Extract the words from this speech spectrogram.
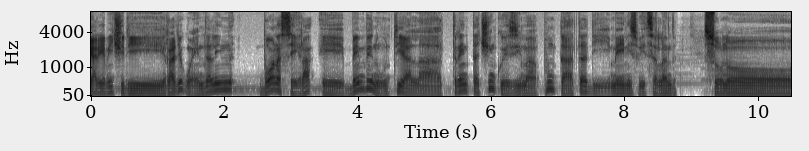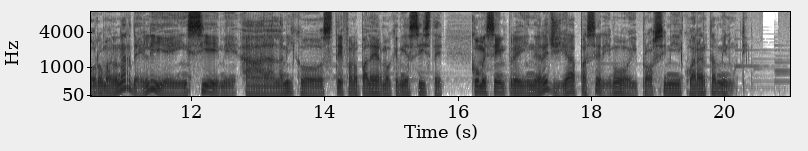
Cari amici di Radio Gwendolyn, buonasera e benvenuti alla 35esima puntata di Main in Switzerland. Sono Romano Nardelli e insieme all'amico Stefano Palermo che mi assiste come sempre in regia passeremo i prossimi 40 minuti.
